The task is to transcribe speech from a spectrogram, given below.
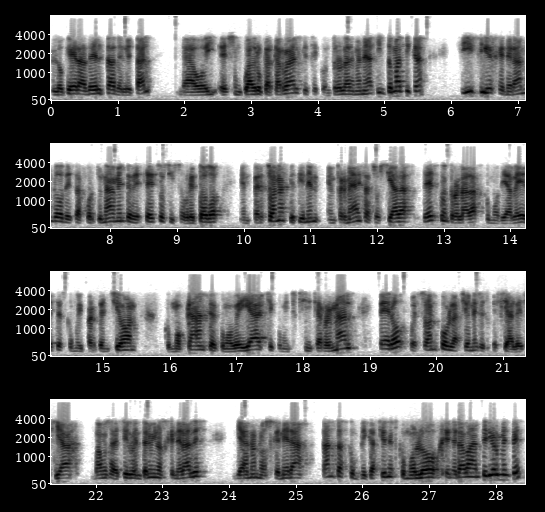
lo que era Delta de letal, ya hoy es un cuadro catarral que se controla de manera sintomática sí sigue generando desafortunadamente decesos y sobre todo en personas que tienen enfermedades asociadas descontroladas como diabetes, como hipertensión, como cáncer, como VIH, como insuficiencia renal, pero pues son poblaciones especiales. Ya vamos a decirlo en términos generales, ya no nos genera tantas complicaciones como lo generaba anteriormente.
